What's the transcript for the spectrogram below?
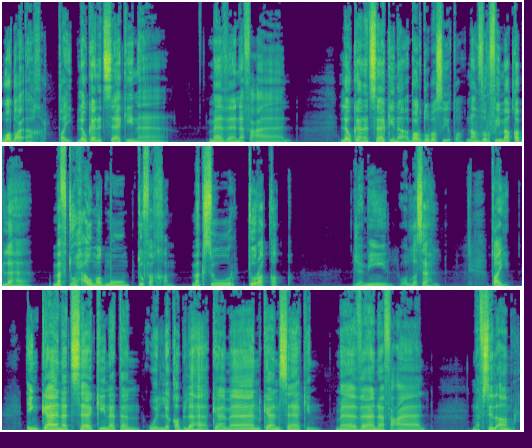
وضع آخر. طيب لو كانت ساكنة ماذا نفعل؟ لو كانت ساكنة برضو بسيطة. ننظر فيما قبلها. مفتوح أو مضموم تفخم. مكسور ترقق. جميل. والله سهل. طيب إن كانت ساكنة واللي قبلها كمان كان ساكن. ماذا نفعل؟ نفس الأمر.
